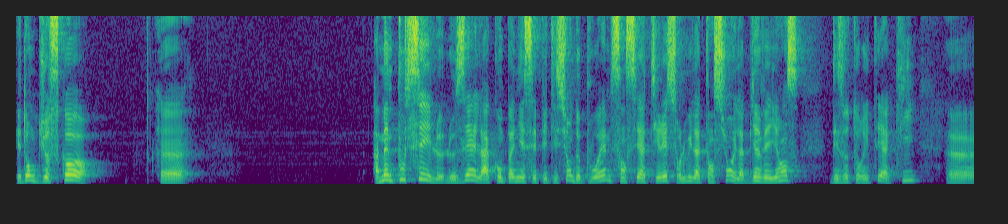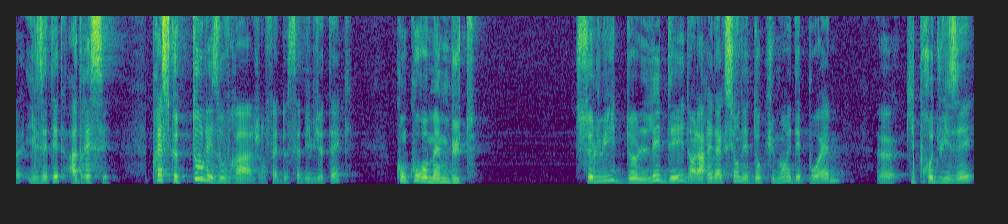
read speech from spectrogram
Et donc Dioscore euh, a même poussé le, zèle à accompagner ces pétitions de poèmes censés attirer sur lui l'attention et la bienveillance des autorités à qui euh, ils étaient adressés. Presque tous les ouvrages en fait, de sa bibliothèque concourent au même but, celui de l'aider dans la rédaction des documents et des poèmes euh, qu'il produisait,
